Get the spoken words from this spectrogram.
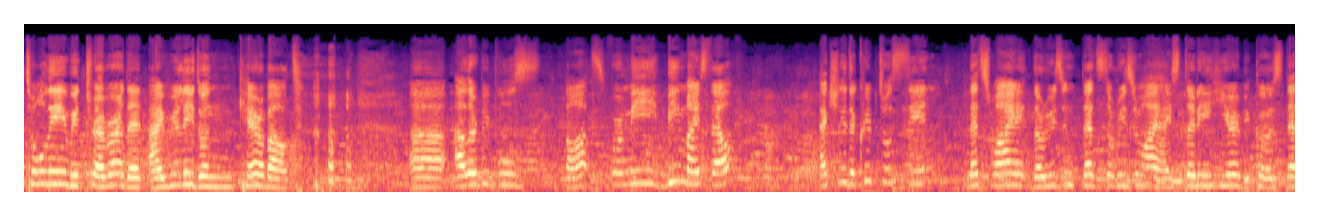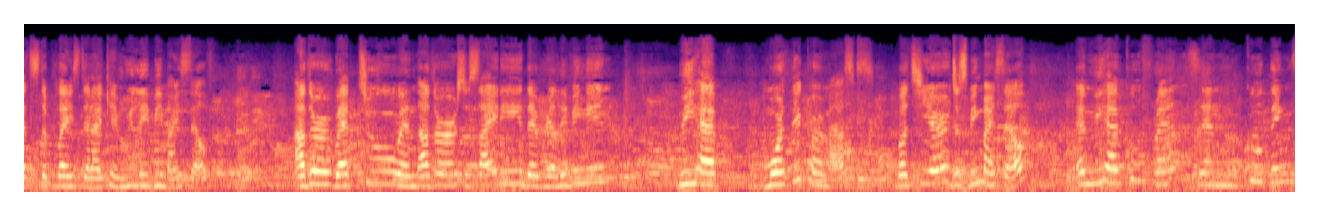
totally with Trevor that I really don't care about uh, other people's thoughts. For me, being myself, actually the crypto scene, that's why the reason that's the reason why I study here because that's the place that I can really be myself. Other Web 2 and other society that we're living in, we have more thicker masks, but here just being myself and we have cool friends and cool things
